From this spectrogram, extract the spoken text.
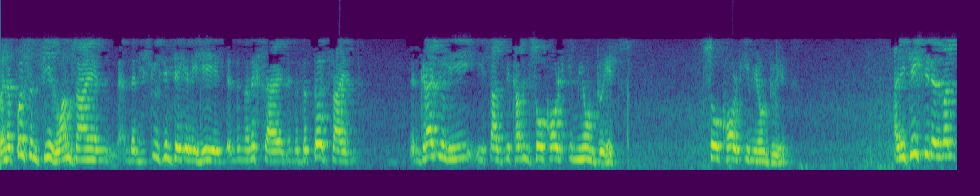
When a person sees one sign and then he still didn't take any heed, and then the next sign, and then the third sign, then gradually he starts becoming so-called immune to it. So-called immune to it. And he takes it as well,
